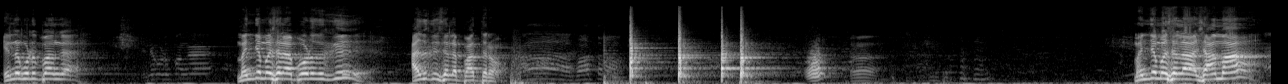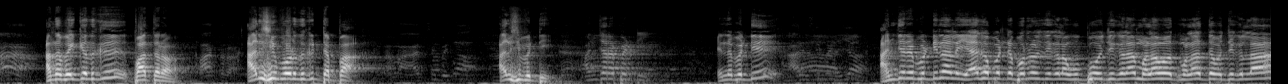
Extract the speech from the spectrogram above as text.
என்ன கொடுப்பாங்க? மஞ்சள் மசாலா போடுறதுக்கு அதுக்கு சில பாத்திரம். மஞ்சள் மசாலா சாமா அதை வைக்கிறதுக்கு பாத்திரம். அரிசி போடுறதுக்கு டப்பா. அரிசி பெட்டி. அஞ்சரை பெட்டி. என்ன பெட்டி? அஞ்சரை பெட்டினா அதில் ஏகப்பட்ட பொருள் வச்சுக்கலாம். உப்பு வச்சுக்கலாம் மிளகு மிளகத்தை வச்சுக்கலாம்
